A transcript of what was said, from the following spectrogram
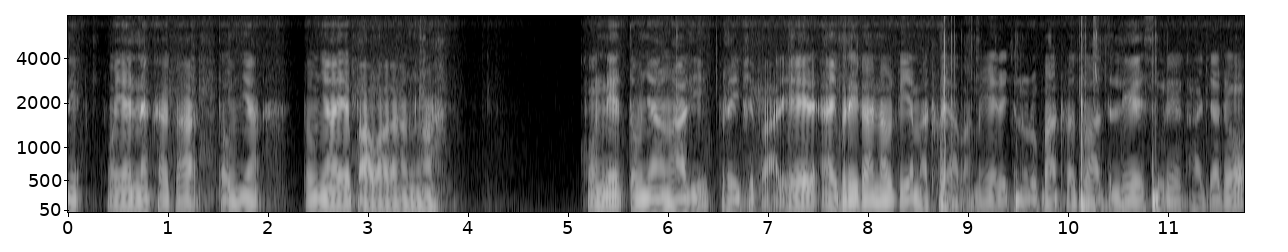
2ခွန်ရဲ့နှစ်ခတ်က3ည 3ညရဲ့ပါဝါက9ခုနှစ်305ဒီ break ဖြစ်ပါတယ်တဲ့အဲ့ break ကနောက်တည့်ရမှာထွက်ရပါမယ်တဲ့ကျွန်တော်တို့ဘာထွက်သွားသလဲဆိုတဲ့အခါကျတော့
